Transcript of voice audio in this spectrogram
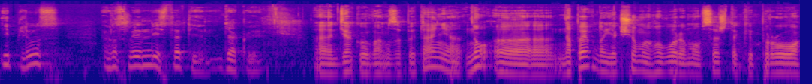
і плюс рослинний статин? Дякую. Е, Дякую вам за питання. Ну, е, напевно, якщо ми говоримо все ж таки про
